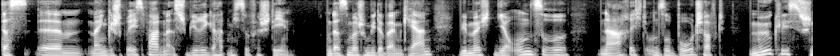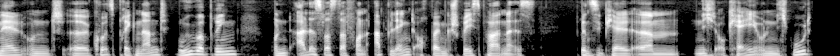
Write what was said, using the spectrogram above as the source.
dass ähm, mein Gesprächspartner es schwieriger hat, mich zu verstehen. Und da sind wir schon wieder beim Kern. Wir möchten ja unsere Nachricht, unsere Botschaft möglichst schnell und äh, kurz prägnant rüberbringen. Und alles, was davon ablenkt, auch beim Gesprächspartner, ist prinzipiell ähm, nicht okay und nicht gut.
